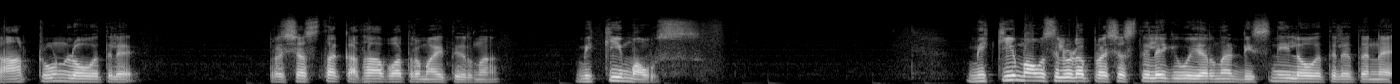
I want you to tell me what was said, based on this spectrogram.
കാർട്ടൂൺ ലോകത്തിലെ പ്രശസ്ത കഥാപാത്രമായി തീർന്ന മിക്കി മൗസ്. മിക്കി മൗസിലൂടെ പ്രശസ്തിയിലേക്ക് ഉയർന്ന ഡിസ്നി ലോകത്തിലെ തന്നെ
